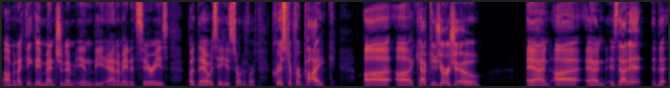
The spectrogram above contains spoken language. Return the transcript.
Um, and I think they mention him in the animated series, but they always say he's sort of first. Christopher Pike, uh, uh, Captain Georgiou, and uh, and is that it? That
